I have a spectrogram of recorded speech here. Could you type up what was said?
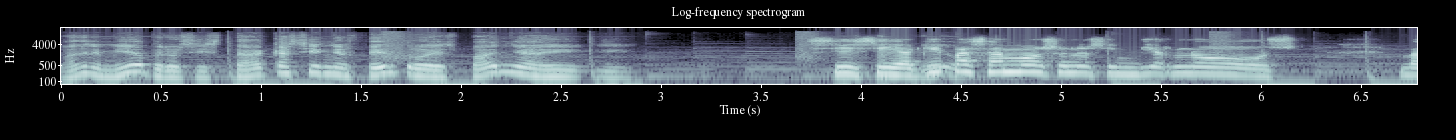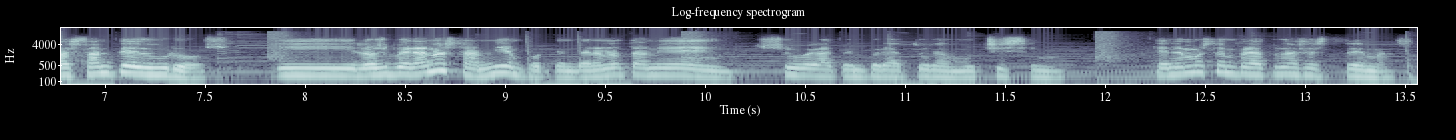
madre mía, pero si está casi en el centro de España y... sí, sí, aquí pasamos unos inviernos bastante duros. Y los veranos también, porque en verano también sube la temperatura muchísimo. Tenemos temperaturas extremas.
